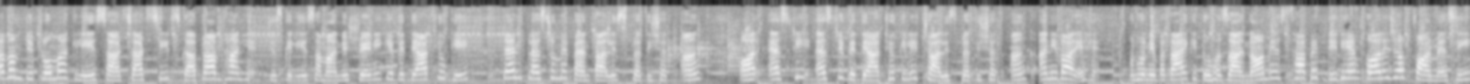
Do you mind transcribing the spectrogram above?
एवं डिप्लोमा के लिए साठ साठ सीट का प्रावधान है, जिसके लिए सामान्य श्रेणी के विद्यार्थियों के टेन प्लस टू में 45 प्रतिशत अंक और एस टी एस टी विद्यार्थियों के लिए 40 प्रतिशत अंक अनिवार्य है। उन्होंने बताया कि 2009 में स्थापित DDM college of pharmacy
